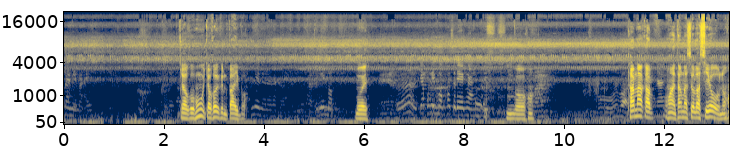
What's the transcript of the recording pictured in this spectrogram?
ในใหม่ เจ้าก็หู้เจ้าเคยขึ้นไปบ่ๆนี่นะนะเห็นบอกเบยเออเจ้าบ่เห็นบอกเขาแสดงหนังเออบ่ทางหน้ากับหอยทางหน้าโซลาเซลล์เนาะ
